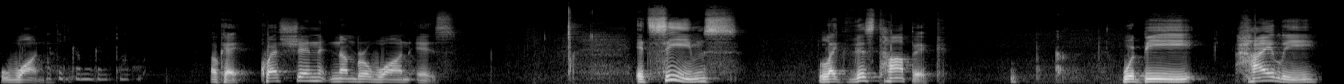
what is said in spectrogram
one. I think I'm gonna get it. Okay, question number one is It seems like this topic would be highly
